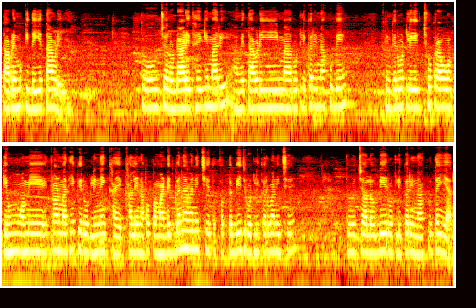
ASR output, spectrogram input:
તો આપણે મૂકી દઈએ તાવડી. તો ચલો દાળી થઈ ગઈ મારી. હવે તાવડીમાં રોટલી કરી નાખું બે. કેમકે રોટલી છોકરાઓ કે હું, અમે ત્રણમાંથી એકેય રોટલી નહીં ખાય. ખાલી એના પપ્પા માટે જ બનાવવાની છે, તો ફક્ત બે જ રોટલી કરવાની છે. તો ચાલો બે રોટલી કરી નાખું તૈયાર.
